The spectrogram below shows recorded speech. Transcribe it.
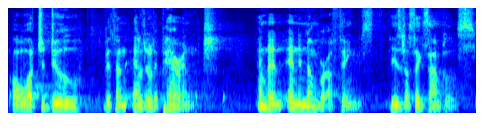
or what to do with an elderly parent, and then any number of things. These are just examples.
